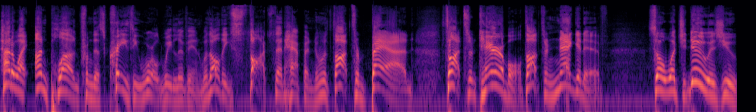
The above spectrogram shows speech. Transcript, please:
How do I unplug from this crazy world we live in with all these thoughts that happen? And thoughts are bad, thoughts are terrible, thoughts are negative. So what you do is you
